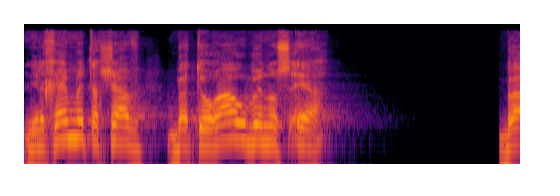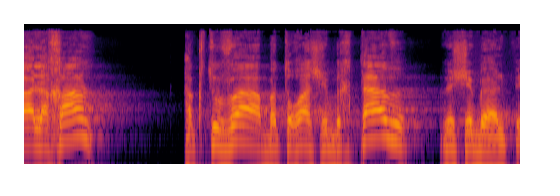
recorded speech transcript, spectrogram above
נלחמת עכשיו בתורה ובנושאיה. בהלכה הכתובה בתורה שבכתב ושבעל פה.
